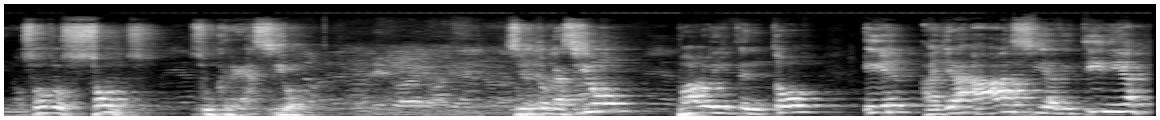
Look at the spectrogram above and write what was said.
y nosotros somos su creación. Cierta ocasión, Pablo intentó ir allá a Asia, Bitinia,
